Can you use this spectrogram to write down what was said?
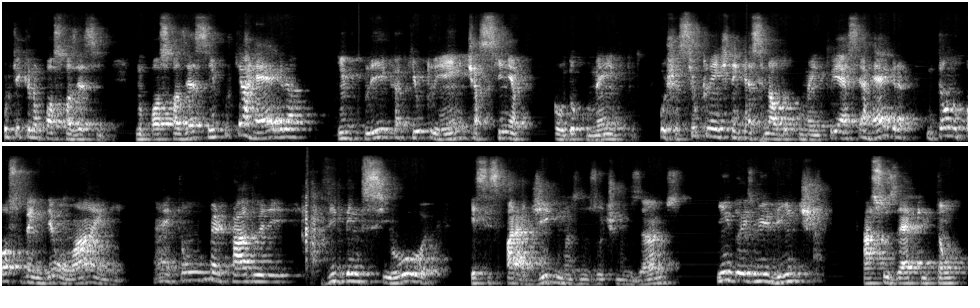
Por que, que eu não posso fazer assim? Não posso fazer assim porque a regra implica que o cliente assine o documento. Poxa, se o cliente tem que assinar o documento e essa é a regra, então eu não posso vender online, né? Então, o mercado ele vivenciou esses paradigmas nos últimos anos. E em 2020, a SUSEP, então,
